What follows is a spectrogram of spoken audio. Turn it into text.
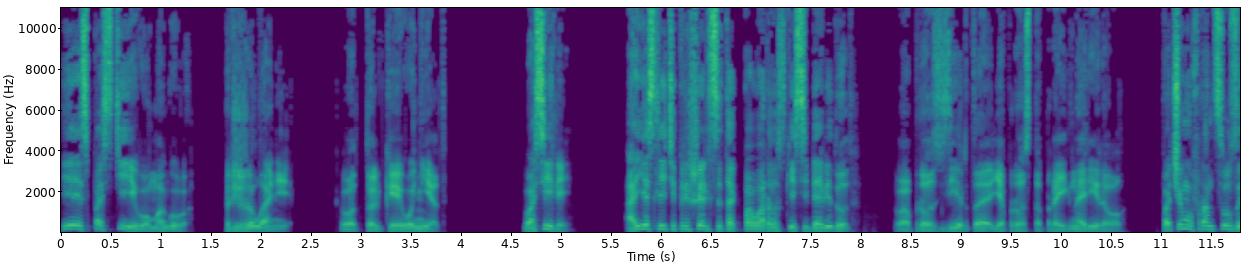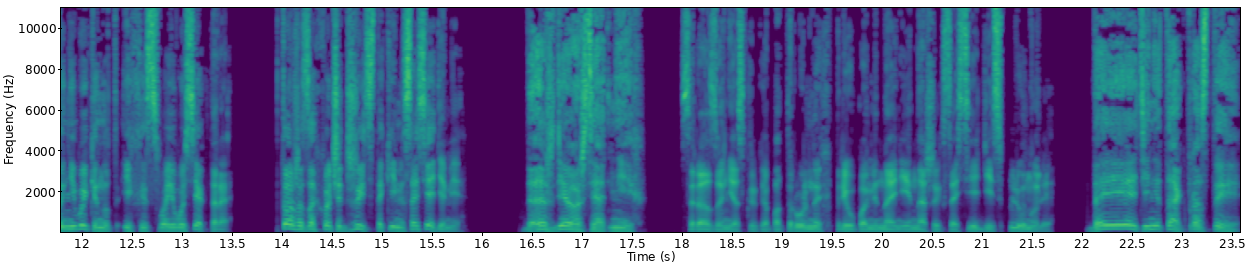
я и спасти его могу, при желании. Вот только его нет. «Василий, а если эти пришельцы так по-варварски себя ведут? Вопрос Зирта я просто проигнорировал. Почему французы не выкинут их из своего сектора? Кто же захочет жить с такими соседями? Дождешься от них. Сразу несколько патрульных при упоминании наших соседей сплюнули. Да и эти не так просты.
